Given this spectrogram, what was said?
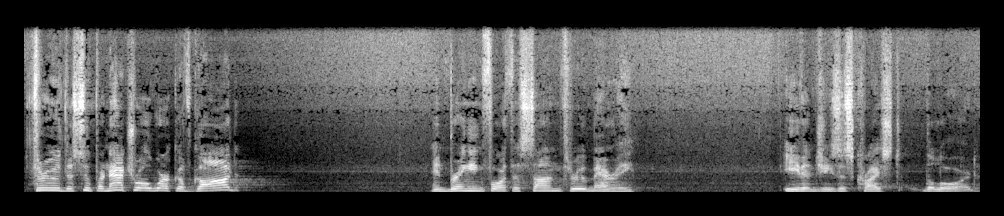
through the supernatural work of God in bringing forth a Son through Mary, even Jesus Christ the Lord.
